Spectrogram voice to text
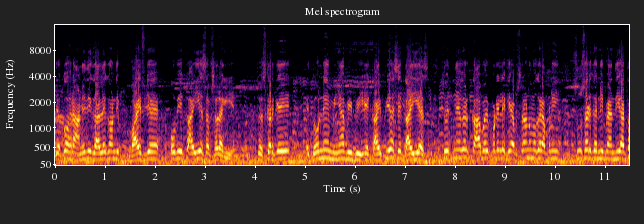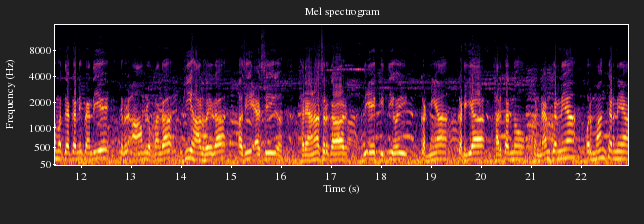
ਦੇਖੋ ਹੈਰਾਨੀ ਦੀ ਗੱਲ ਹੈ ਕਿ ਉਹਨਾਂ ਦੀ ਵਾਈਫ ਜੋ ਹੈ, ਉਹ ਵੀ ਇੱਕ ਆਈਐਸ ਅਫਸਰ ਹੈਗੀ ਹੈ। तो ਇਸ ਕਰਕੇ ਇਹ ਦੋਨੇ ਮੀਆਂ ਬੀਬੀ, ਇੱਕ ਆਈਪੀਐਸ ਇੱਕ ਆਈਐਸ ਸੋ ਇਤਨੇ ਅਗਰ ਕਾਬਲ ਪੜ੍ਹੇ ਲਿਖੇ ਅਫਸਰਾਂ ਨੂੰ ਅਗਰ ਆਪਣੀ ਸੁਸਾਈਡ ਕਰਨੀ ਪੈਂਦੀ ਹੈ ਆਤਮ ਹੱਤਿਆ ਕਰਨੀ ਪੈਂਦੀ ਹੈ ਤੇ ਫਿਰ ਆਮ ਲੋਕਾਂ ਦਾ ਕੀ ਹਾਲ ਹੋਏਗਾ? ਅਸੀਂ ਐਸੀ ਹਰਿਆਣਾ ਸਰਕਾਰ ਦੀ ਇਹ ਕੀਤੀ ਹੋਈ ਘਟਨੀਆਂ, ਘਟੀਆ ਹਰਕਤ ਨੂੰ ਕੰਡੈਮ ਕਰਨੇ ਆ ਔਰ ਮੰਗ ਕਰਨੇ ਆ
